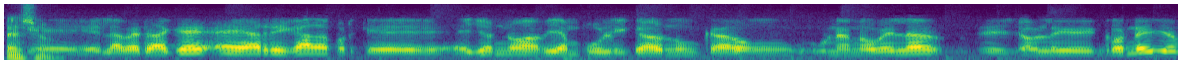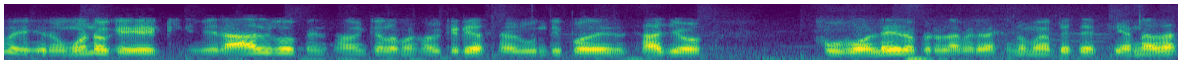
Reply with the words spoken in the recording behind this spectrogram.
Eso. Eh, la verdad que es arriesgada porque ellos no habían publicado nunca un- una novela. Eh, yo hablé con ellos, me dijeron bueno que escribiera algo, pensaban que a lo mejor quería hacer algún tipo de ensayo futbolero, pero la verdad es que no me apetecía nada.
